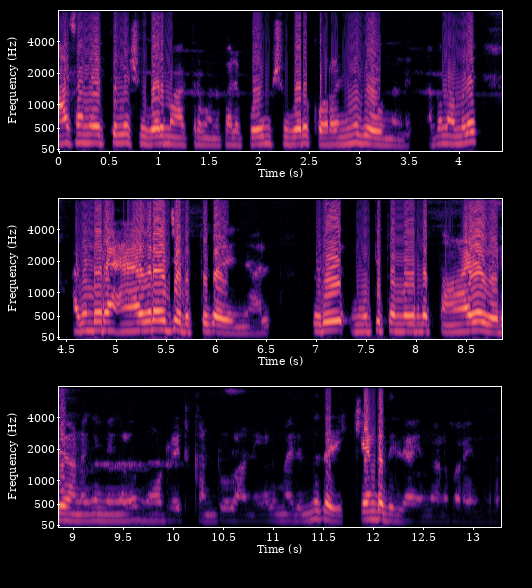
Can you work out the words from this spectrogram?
ആ സമയത്തുള്ള ഷുഗർ മാത്രമാണ്. പലപ്പോഴും ഷുഗർ കുറഞ്ഞു പോകുന്നുണ്ട്. അപ്പൊ നമ്മൾ അതിന്റെ ഒരു ആവറേജ് എടുത്തു കഴിഞ്ഞാൽ ഒരു നൂറ്റി തൊണ്ണൂറിന്റെ താഴെ വരികയാണെങ്കിൽ നിങ്ങൾ മോഡറേറ്റ് കൺട്രോൾ ആണ്. നിങ്ങൾ മരുന്ന് കഴിക്കേണ്ടതില്ല എന്നാണ് പറയുന്നത്.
